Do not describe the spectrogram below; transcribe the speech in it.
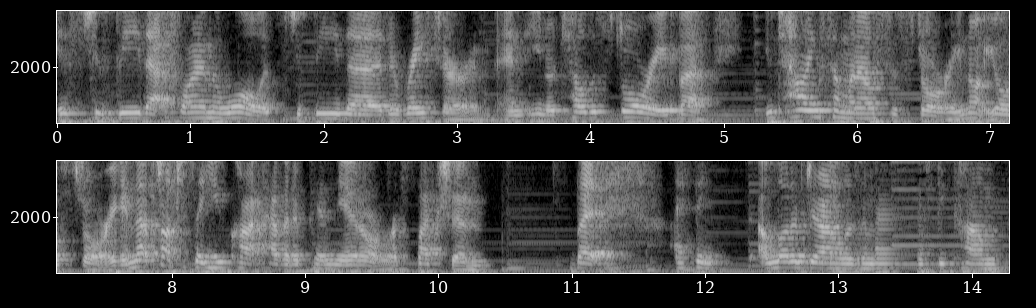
is to be that fly on the wall. It's to be the narrator and, and you know tell the story, but you're telling someone else's story, not your story. And that's not to say you can't have an opinion or a reflection, but I think a lot of journalism has become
